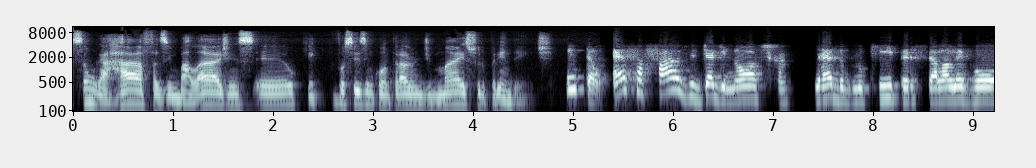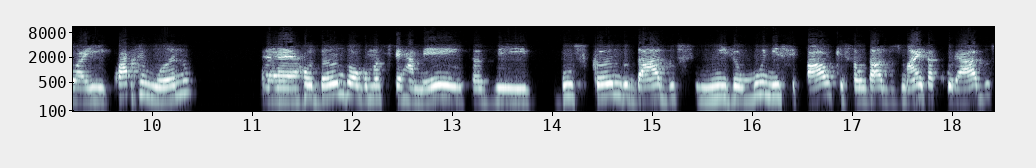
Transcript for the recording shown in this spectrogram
São garrafas, embalagens? É, o que vocês encontraram de mais surpreendente? Então, essa fase diagnóstica né, do Blue Keepers, ela levou aí quase um ano, é, rodando algumas ferramentas e buscando dados nível municipal, que são dados mais acurados.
